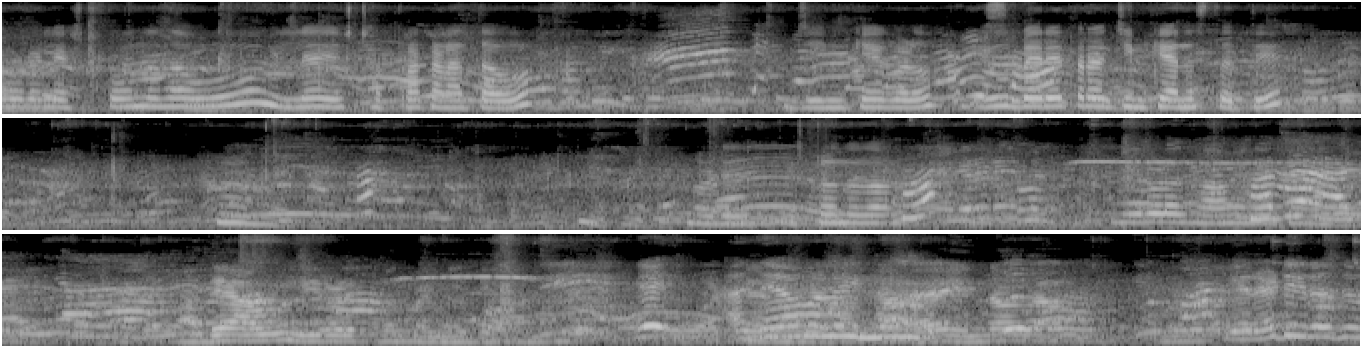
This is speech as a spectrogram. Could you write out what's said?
ನೋಡಲ್ಲಿ ಎಷ್ಟೊಂದು ಅದಾವು, ಇಲ್ಲೇ ಎಷ್ಟು ಹತ್ರ ಕಾಣತ್ತಾವು. ಜಿಂಕೆಗಳು, ಇವು ಬೇರೆ ಥರ ಜಿಂಕೆ ಅನಿಸ್ತತಿ. ಹ್ಞೂ ನೋಡಿ ಎಷ್ಟೊಂದು ಅದಾವ. ನೀರೊಳಗೆ ಹಾವು ಅದೇ ಅವು ನೀರೊಳಗೆ ಬಂದು ಬಂದಿದ್ದೆ ಅದೇ ಅವಲ್ಲ ಇನ್ನೊಂದು. ಎರಡು ಇರೋದು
